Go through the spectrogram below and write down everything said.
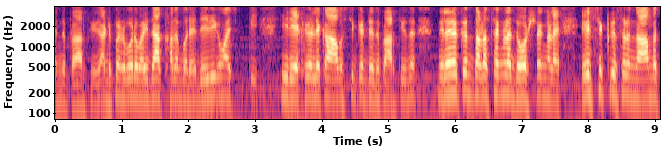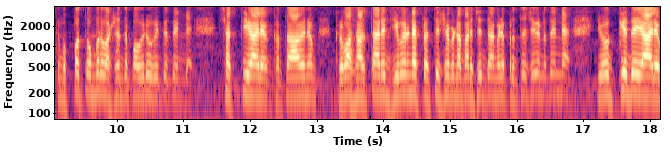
എന്ന് പ്രാർത്ഥിക്കുന്നു. അടിപ്പഴ പോലെ വൈദാഘാതം പോലെ ദൈവികമായ ശക്തി ഈ രേഖകളിലേക്ക് ആവശ്യിക്കട്ടെ എന്ന് പ്രാർത്ഥിക്കുന്നു. നിലനിൽക്കുന്ന തടസ്സങ്ങളെ ദോഷങ്ങളെ യേശു ക്രിസ്തുവിന്റെ നാമത്തിൽ മുപ്പത്തൊമ്പത് വർഷത്തെ പൗരോഹിത്യത്തിന്റെ ശക്തിയാലും കർത്താവിനും കൃപാസ്ഥാനത്താരും ജീവനുടെ പ്രത്യക്ഷപ്പെട്ട പരിശുദ്ധമയുടെ പ്രത്യക്ഷഘട്ടത്തിന്റെ യോഗ്യതയാലും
